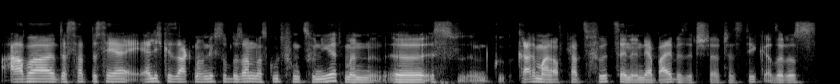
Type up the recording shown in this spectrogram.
Aber das hat bisher ehrlich gesagt noch nicht so besonders gut funktioniert. Man äh, ist gerade mal auf Platz 14 in der Ballbesitzstatistik. Also das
